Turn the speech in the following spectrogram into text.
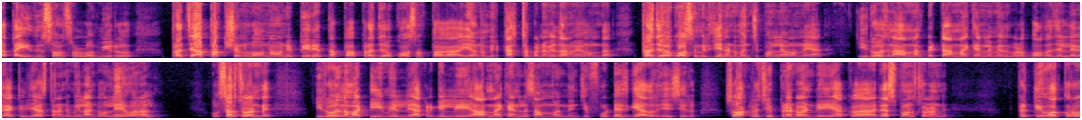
గత ఐదు సంవత్సరాల్లో మీరు ప్రజాపక్షంలో ఉన్నామనే పేరే తప్ప ప్రజల కోసం ప- ఏమైనా మీరు కష్టపడిన విధానం ఏమైనా ఉందా? ప్రజల కోసం మీరు చేసిన మంచి పనులు ఏమైనా ఉన్నాయా? ఈ రోజున అన్నం పెట్టి అన్న గిన్నెల మీద కూడా బురద జల్లే వ్యాఖ్యలు చేస్తానంటే మీలాంటి వాళ్ళు ఏమనాలి? ఒకసారి చూడండి. ఈ రోజున మా టీం వెళ్ళి అక్కడికి వెళ్ళి అన్న క్యాండిల్కి సంబంధించి ఫుటేజ్ గ్యాదర్ చేశారు. సో అక్కడ చెప్పినటువంటి యొక్క రెస్పాన్స్ చూడండి. ప్రతి ఒక్కరూ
